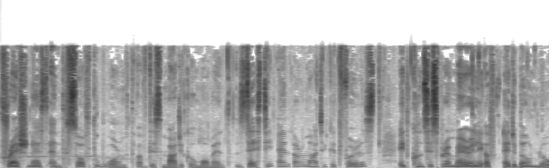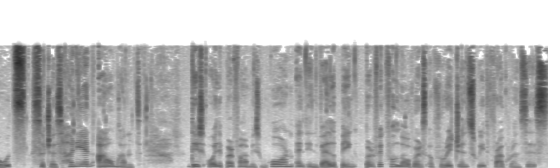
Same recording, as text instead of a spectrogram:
freshness and the soft warmth of this magical moment. Zesty and aromatic at first, it consists primarily of edible notes such as honey and almond. This eau de parfum is warm and enveloping, perfect for lovers of rich and sweet fragrances.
